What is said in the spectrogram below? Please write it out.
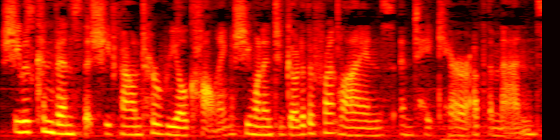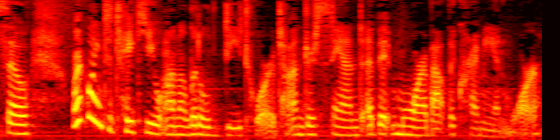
she was convinced that she'd found her real calling. She wanted to go to the front lines and take care of the men. So we're going to take you on a little detour to understand a bit more about the Crimean War.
